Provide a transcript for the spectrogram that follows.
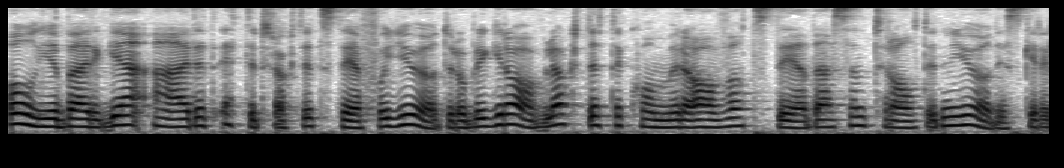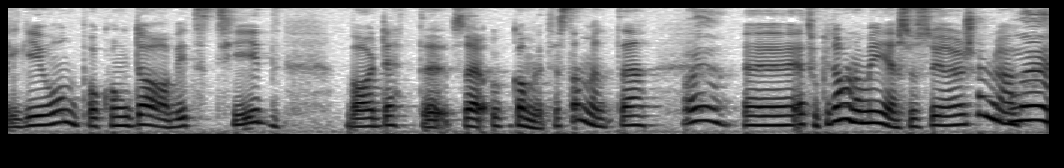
Oljeberget er et ettertraktet sted for jøder å bli gravlagt. Dette kommer av at stedet er sentralt i den jødiske religion. På kong Davids tid var dette så er Gamle testamentet oh, ja. uh, Jeg tror ikke det har noe med Jesus å gjøre. skjønner du? Nei,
